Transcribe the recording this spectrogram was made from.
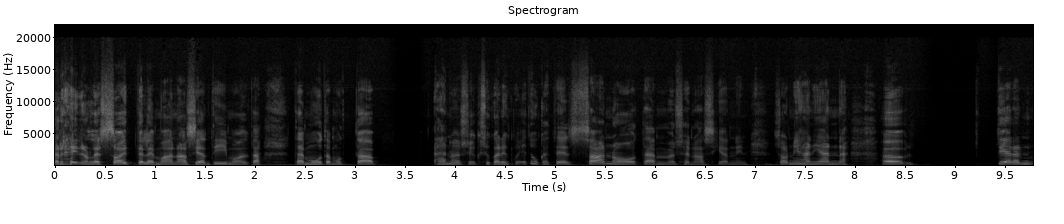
Reinolle soittelemaan asian tiimoilta tai muuta, mutta hän olisi yksi, joka niin kuin etukäteen sanoo tämmöisen asian, niin se on ihan jännä. Ö, tiedän,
